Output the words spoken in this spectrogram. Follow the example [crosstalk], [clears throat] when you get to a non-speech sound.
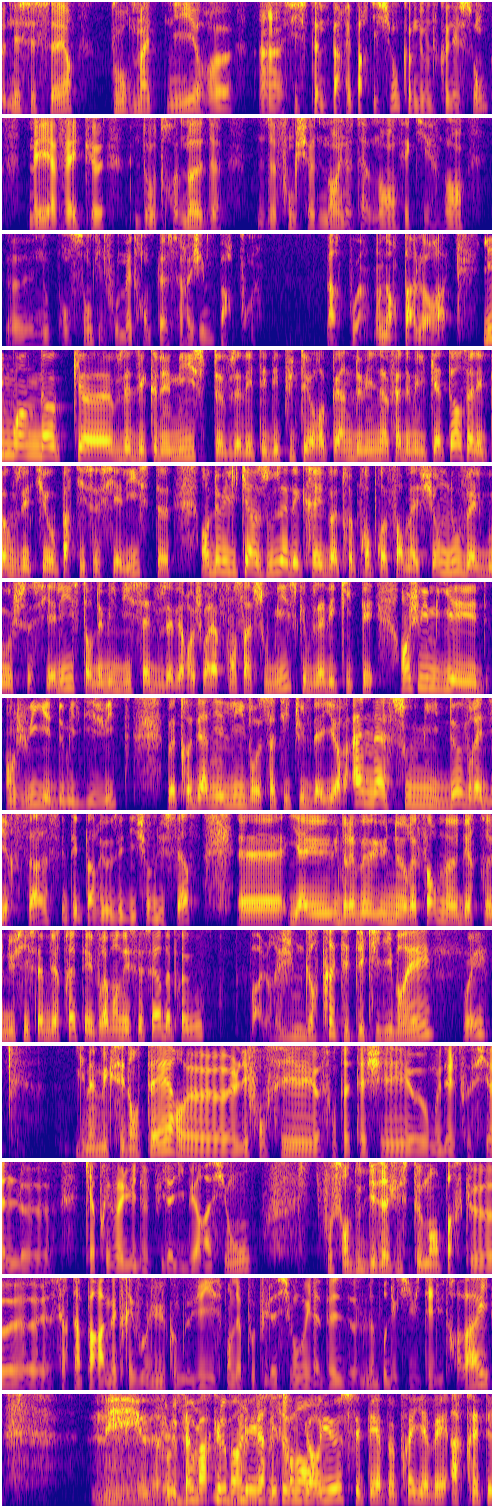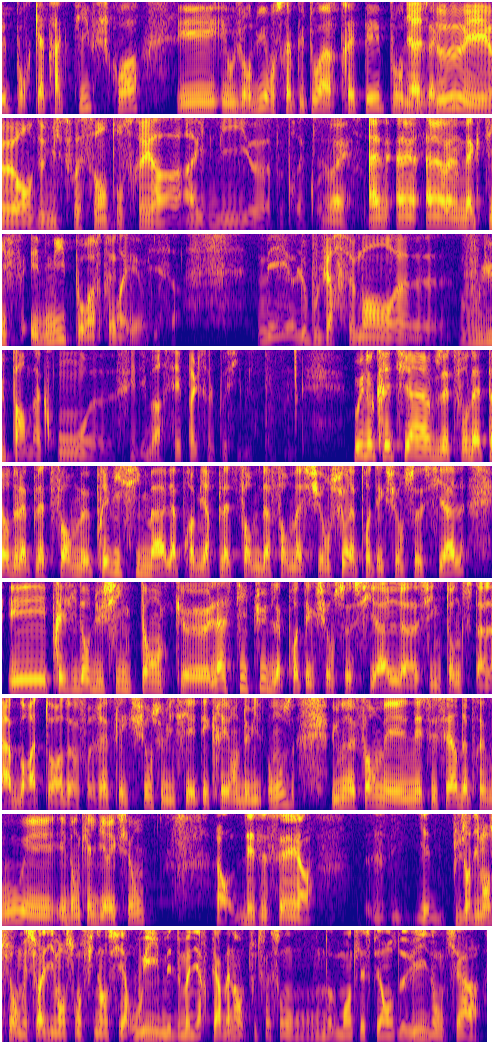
nécessaire pour maintenir un système par répartition, comme nous le connaissons, mais avec euh, d'autres modes de fonctionnement, et notamment, effectivement, euh, nous pensons qu'il faut mettre en place un régime par points par point. On en reparlera. Lim Wang euh, vous êtes économiste, vous avez été député européen de 2009 à 2014. À l'époque, vous étiez au Parti socialiste. En 2015, vous avez créé votre propre formation, Nouvelle Gauche Socialiste. En 2017, vous avez rejoint la France Insoumise, que vous avez quitté en juillet, en juillet 2018. Votre dernier livre s'intitule d'ailleurs Un insoumis devrait dire ça. C'était paru aux éditions du CERF. Euh, il y a une réforme du système des retraites est vraiment nécessaire, d'après vous? Bah, le régime de retraite est équilibré. Oui. Il est même excédentaire. Euh, les Français sont attachés euh, au modèle social euh, qui a prévalu depuis la libération. Il faut sans doute des ajustements parce que certains paramètres évoluent, comme le vieillissement de la population et la baisse de la mmh. productivité du travail. Mais il euh, faut savoir que pendant les, 30 Glorieuses, c'était à peu près, il y avait un retraité pour quatre actifs, je crois, et, aujourd'hui, on serait plutôt un retraité pour deux actifs. On est à deux, et euh, en 2060, on serait à un et demi euh, à peu près. Quoi. Ouais. Un, un, un, actif et demi pour un retraité. Ouais, C'est ça. Mais le bouleversement voulu par Macron fait débat, c'est pas le seul possible. Bruno Chrétien, vous êtes fondateur de la plateforme Prévissima, la première plateforme d'information sur la protection sociale, et président du think tank euh, l'Institut de la protection sociale. Un think tank, c'est un laboratoire de réflexion. Celui-ci a été créé en 2011. Une réforme est nécessaire d'après vous et, dans quelle direction? Alors, nécessaire. Il y a plusieurs dimensions, mais sur la dimension financière, oui, mais de manière permanente. De toute façon, on augmente l'espérance de vie, donc il y a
